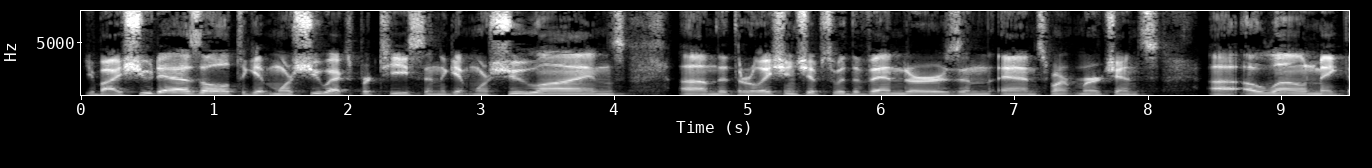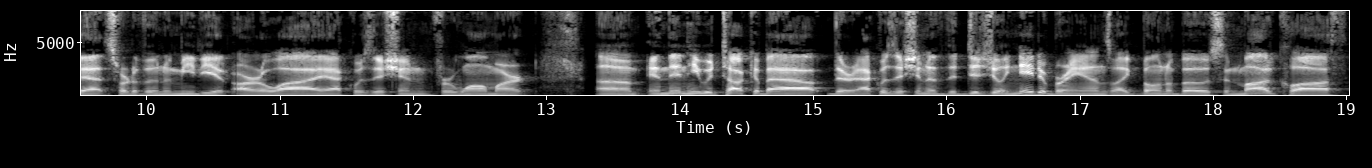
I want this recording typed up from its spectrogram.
you buy ShoeDazzle to get more shoe expertise and to get more shoe lines. Um, that the relationships with the vendors and and smart merchants uh, alone make that sort of an immediate ROI acquisition for Walmart. Um, and then he would talk about their acquisition of the digitally native brands like Bonobos and ModCloth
